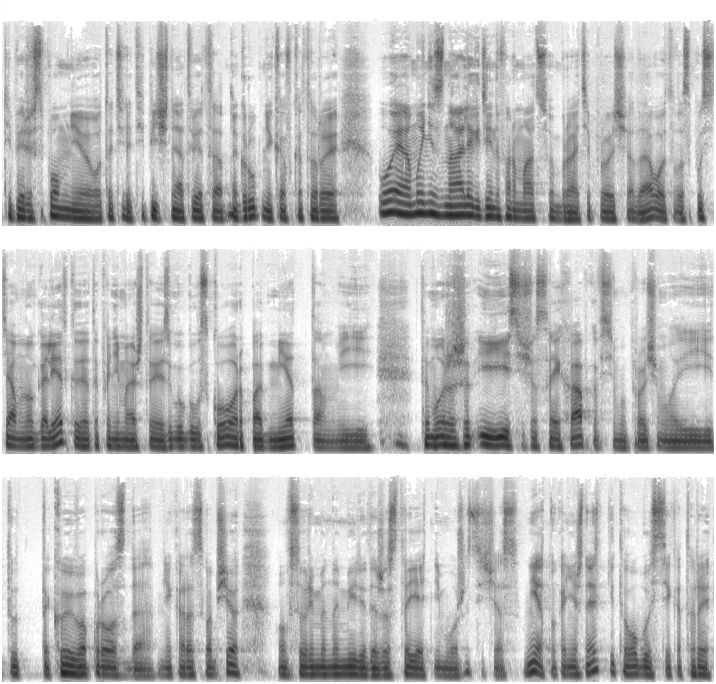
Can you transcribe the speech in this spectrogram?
Теперь вспомни вот эти типичные ответы одногруппников, которые «Ой, а мы не знали, где информацию брать» и прочее, да, вот спустя много лет, когда ты понимаешь, что есть Google Scholar, PubMed там, и ты можешь, и есть еще SciHub ко всему прочему, и тут такой вопрос, да. Мне кажется, вообще он в современном мире даже стоять не может сейчас. Нет, ну, конечно, есть какие-то области, которые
